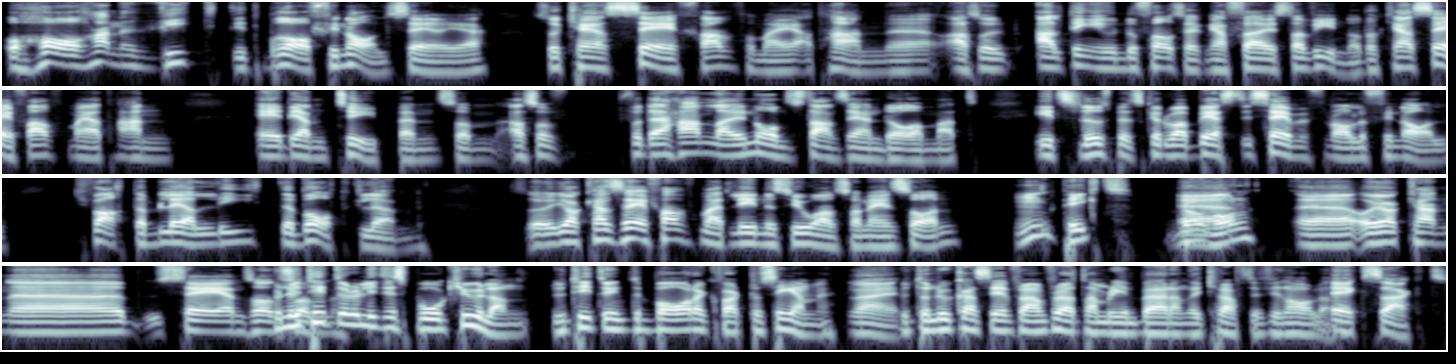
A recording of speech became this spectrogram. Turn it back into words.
Och har han en riktigt bra finalserie så kan jag se framför mig att han, uh, alltså allting är under förutsättning att Färjestad vinner, då kan jag se framför mig att han är den typen som, alltså, för det handlar ju någonstans ändå om att i ett slutspel ska du vara bäst i semifinal och final. Kvarten blir lite bortglömd. Så jag kan se framför mig att Linus Johansson är en sån. Mm, pikt. Bra Eh, val. Uh, och jag kan uh, se en sån Men nu som... tittar du lite i spåkulan. Du tittar inte bara kvart och semi, Nej, utan du kan se framför dig att han blir en bärande kraft i finalen. exakt.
